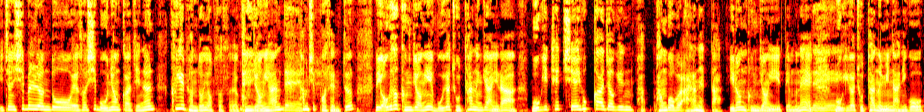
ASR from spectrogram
2011년도에서 15년까지는 크게 변동이 없었어요. 긍정이 한 네. 30%. 근데 여기서 긍정이 모기가 좋다는 게 아니라 모기 퇴치의 효과적인 바- 방법을 알아냈다. 이런 긍정이기 때문에 음. 네. 모기가 좋다는 의미는 아니고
